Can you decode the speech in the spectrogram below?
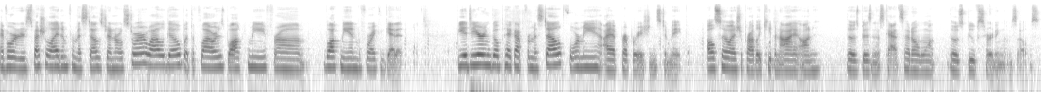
I've ordered a special item from Estelle's general store a while ago, but the flowers blocked me from blocked me in before I could get it. Be a dear and go pick up from Estelle for me. I have preparations to make. Also, I should probably keep an eye on those business cats. I don't want those goofs hurting themselves.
